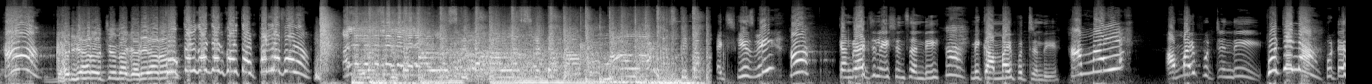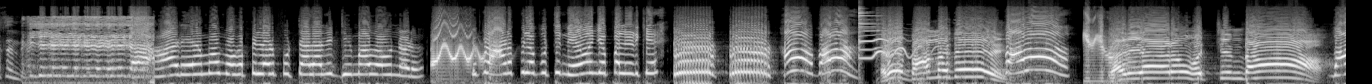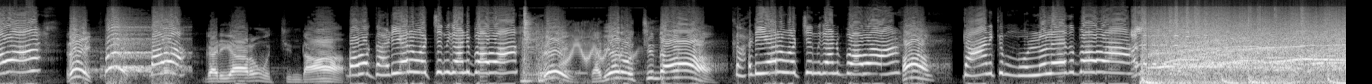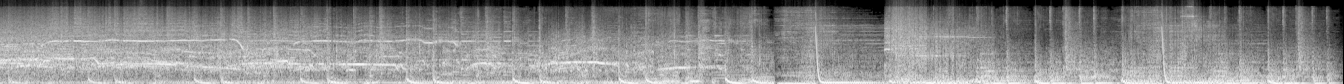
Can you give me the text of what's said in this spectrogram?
ఆ. గడియారం వచ్చిందా గడియారం? ఎక్స్క్యూజ్ మీ కంగ్రాచులేషన్స్ అండి. మీకు అమ్మాయి పుట్టింది. అమ్మాయి? అమ్మాయి పుట్టింది. పుట్టిందా? పుట్టేసింది. ఆడేమో మగపిల్లడు పుట్టాలని ధీమాగా ఉన్నాడు. ఇప్పుడు ఆడపిల్ల పుట్టింది ఏమని చెప్పాలి అరే బామ్మర్ది. బావా. గడియారం వచ్చిందా? రే గడియారం వచ్చిందా? గడియారం వచ్చింది కాని బావా. రే గడియారం వచ్చిందా? గడియారం వచ్చింది కాని బావా. దానికి ముళ్ళు లేదు బావా.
